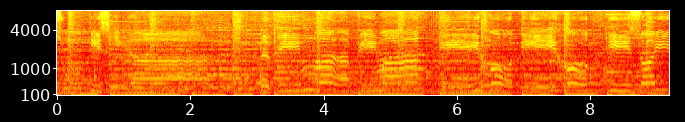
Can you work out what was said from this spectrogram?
Του κόσμου τη σκιά. Βήμα, βήμα, τείχο, τείχο, η ζωή μου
